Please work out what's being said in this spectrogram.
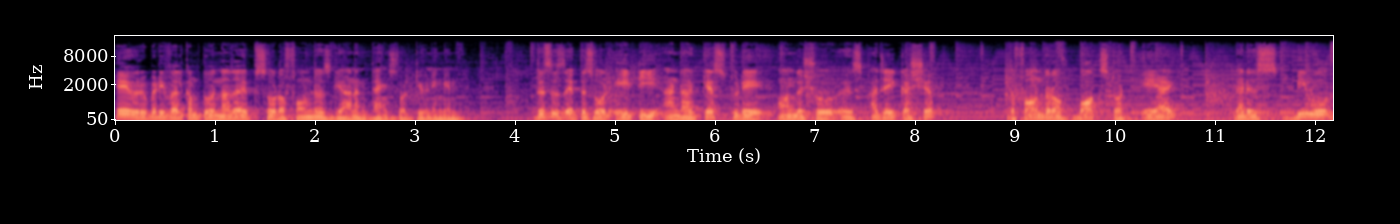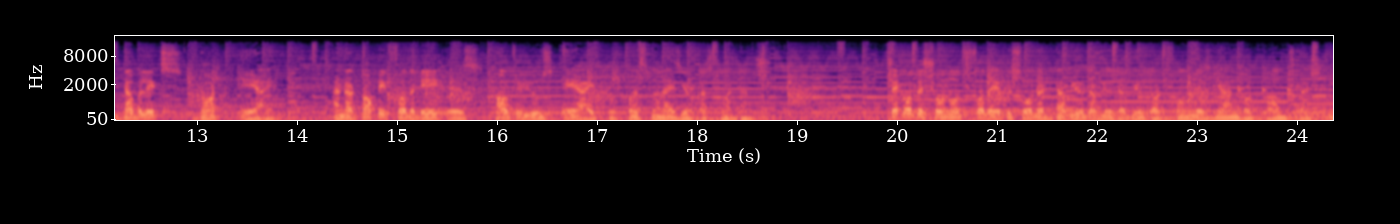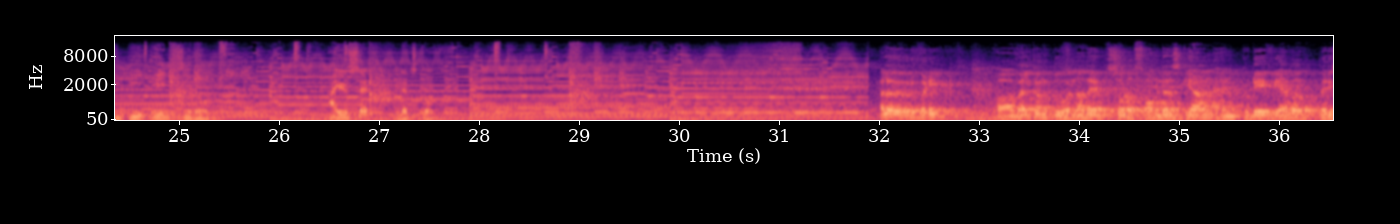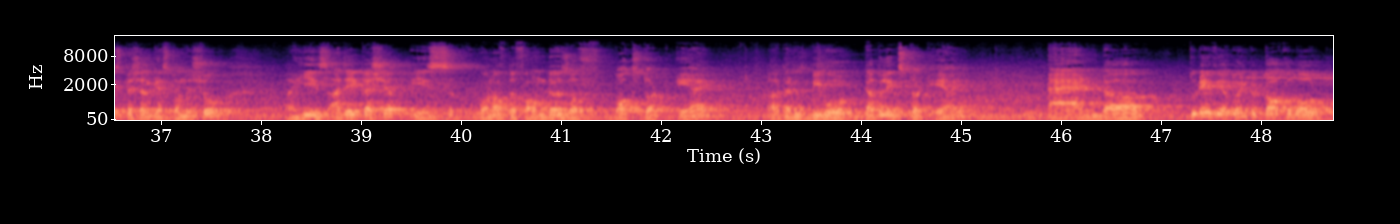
Hey everybody, welcome to another episode of Founders Gyan and thanks for tuning in. This is episode 80 and our guest today on the show is Ajay Kashyap, the founder of Boxx.ai, that is B-O-X-X.ai. And our topic for the day is how to use AI to personalize your customer touch. Check out the show notes for the episode at www.foundersgyan.com slash EP80. Are you set? Let's go. Hello, everybody. Uh, welcome to another episode of Founders Gyan, and today we have a very special guest on the show. Uh, he is Ajay Kashyap. He is one of the founders of Boxx.ai, uh, that is BOXX.ai. And uh, today we are going to talk about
